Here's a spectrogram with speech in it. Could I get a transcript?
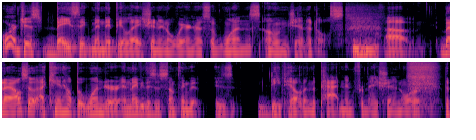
or just basic manipulation and awareness of one's own genitals. Uh, but I also I can't help but wonder, and maybe this is something that is detailed in the patent information or the,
